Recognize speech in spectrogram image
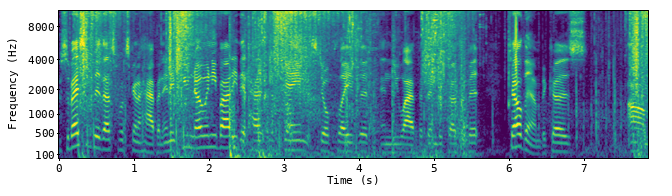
so basically that's what's gonna happen. And if you know anybody that has this game that still plays it and you laugh at them because of it, tell them because, um,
